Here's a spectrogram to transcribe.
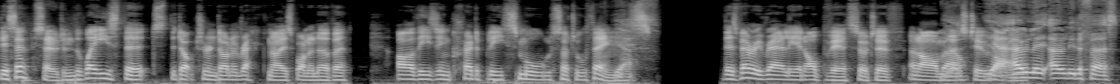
this episode and the ways that the Doctor and Donna recognise one another are these incredibly small, subtle things. Yes. There's very rarely an obvious sort of an arm Well, that's too yeah, long. Yeah, only only the first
